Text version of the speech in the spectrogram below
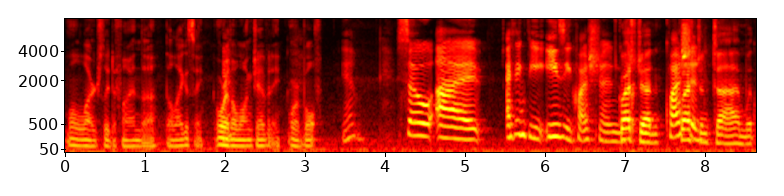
will largely define the, the legacy or the longevity or both. Yeah. So uh, I think the easy question. Question. Question. time with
